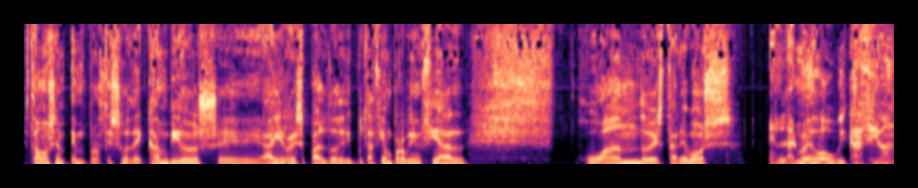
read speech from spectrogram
Estamos en, proceso de cambios, eh, hay respaldo de Diputación Provincial. ¿Cuándo estaremos en la nueva ubicación?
